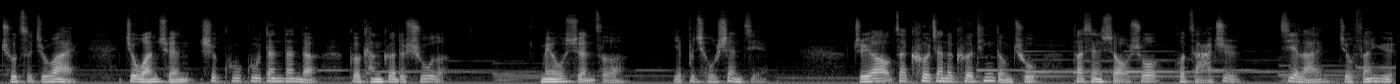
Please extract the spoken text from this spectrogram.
除此之外，就完全是孤孤单单的各看各的书了，没有选择，也不求甚解。只要在客栈的客厅等处发现小说或杂志，借来就翻阅。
